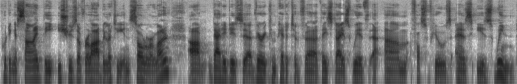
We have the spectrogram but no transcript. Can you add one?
putting aside the issues of reliability in solar alone, um, that it is uh, very competitive these days with um, fossil fuels, as is wind.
